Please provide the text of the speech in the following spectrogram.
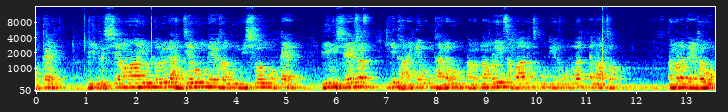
ഒക്കെ ഈ ദൃശ്യമായുള്ളൊരു രാജ്യവും ദേഹവും വിശ്വവും ഒക്കെ ഈ നിശേഷ ഈ ധാന്യവും ധനവും നമ്മ നമ്മൾ ഈ സമ്പാദിച്ചു കൂട്ടിയത് മുഴുവൻ എന്നർത്ഥം. നമ്മുടെ ദേഹവും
